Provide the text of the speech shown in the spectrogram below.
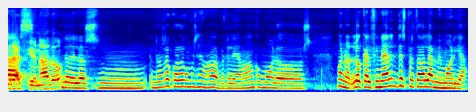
las- reaccionado. Lo de los... mm, no recuerdo cómo se llamaba, pero le llamaban como los... Bueno, lo que al final despertaba la memoria.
